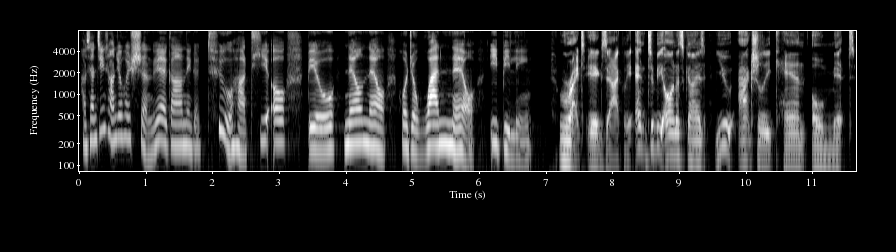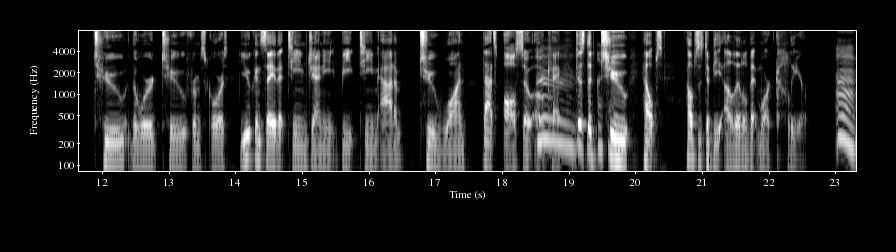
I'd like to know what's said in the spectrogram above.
好像经常就会省略刚刚那个 two 哈 t o，比如 nil nil 或者 one nil 一比零。Right, exactly. And to be honest, guys, you actually can omit to the word to from scores. You can say that Team Jenny beat Team Adam 2 1. That's also okay. Mm, Just the okay. two helps helps us to be a little bit more clear. 嗯，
